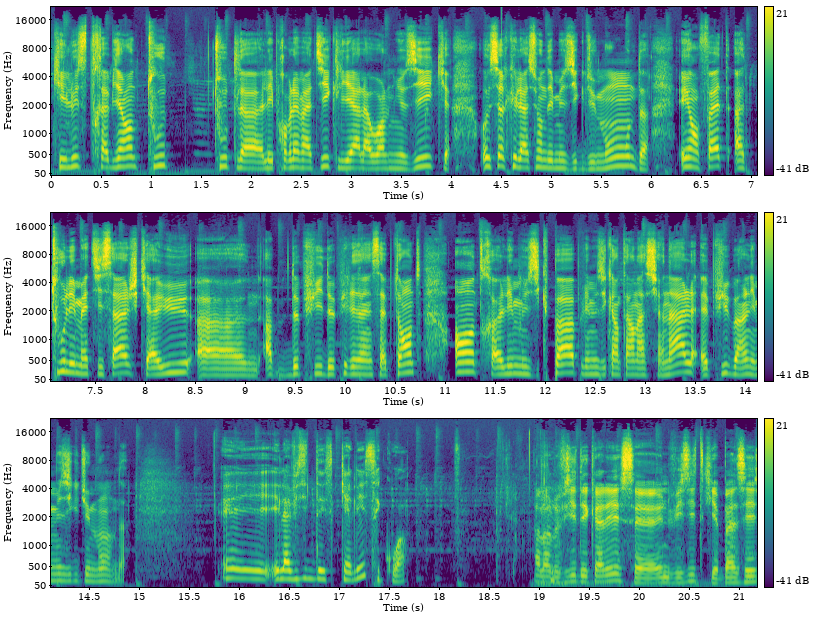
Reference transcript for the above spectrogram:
qui illustre très bien toute toutes les problématiques liées à la world music, aux circulations des musiques du monde et en fait à tous les métissages qu'il y a eu euh, depuis, depuis les années 70 entre les musiques pop, les musiques internationales et puis ben, les musiques du monde. Et, et la visite d'escalier, c'est quoi? Alors, le visite décalée, c'est une visite qui est basée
